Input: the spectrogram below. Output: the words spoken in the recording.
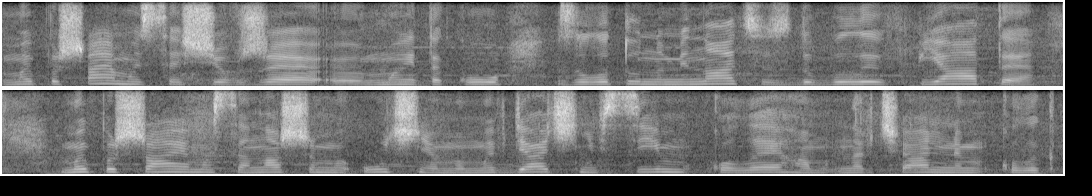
ми пишаємося, що вже е, ми таку золоту номінацію здобули в п'яте. Ми пишаємося нашими учнями. Ми вдячні всім колегам, навчальним колективам,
